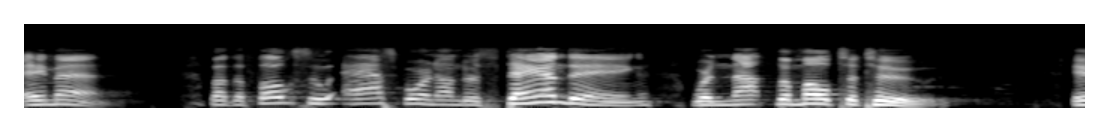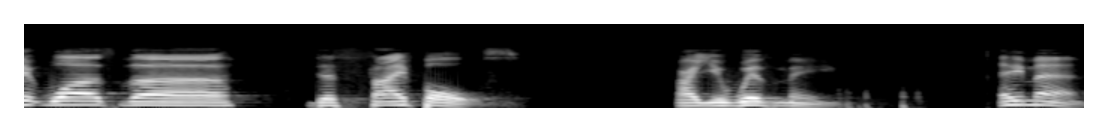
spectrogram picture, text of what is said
Amen. But the folks who asked for an understanding were not the multitude, it was the disciples. Are you with me? Amen.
